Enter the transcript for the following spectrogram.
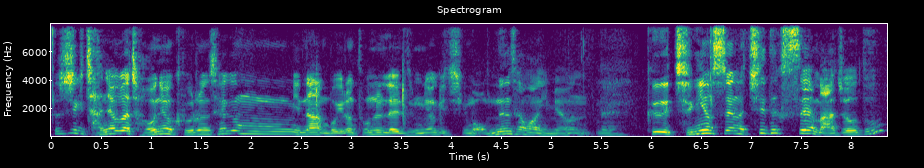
솔직히 자녀가 전혀 그런 세금이나 뭐 이런 돈을 낼 능력이 지금 없는 상황이면 네, 그 증여세나 취득세마저도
